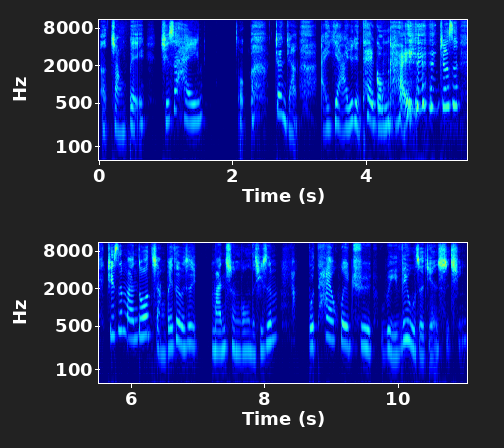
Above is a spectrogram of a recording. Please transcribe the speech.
呃长辈，其实还。哦，这样讲，哎呀，有点太公开。就是其实蛮多长辈，特别是蛮成功的，其实不太会去 review 这件事情。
